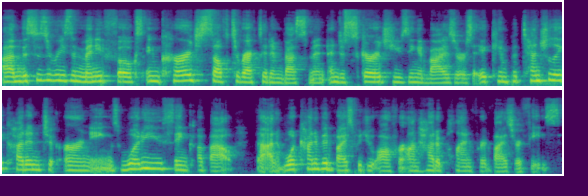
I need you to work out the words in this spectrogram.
Um, this is a reason many folks encourage self directed investment and discourage using advisors. It can potentially cut into earnings. What do you think about that? What kind of advice would you offer on how to plan for advisor fees?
